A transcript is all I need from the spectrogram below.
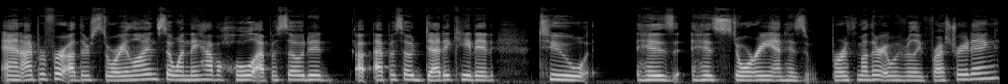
and I prefer other storylines. So when they have a whole episode uh, episode dedicated to his his story and his birth mother, it was really frustrating.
